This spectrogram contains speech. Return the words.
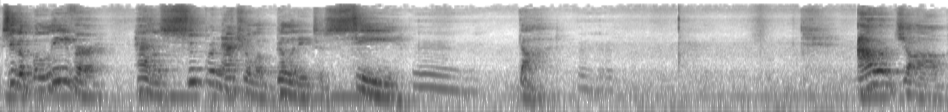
See, the believer has a supernatural ability to see God. Our job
